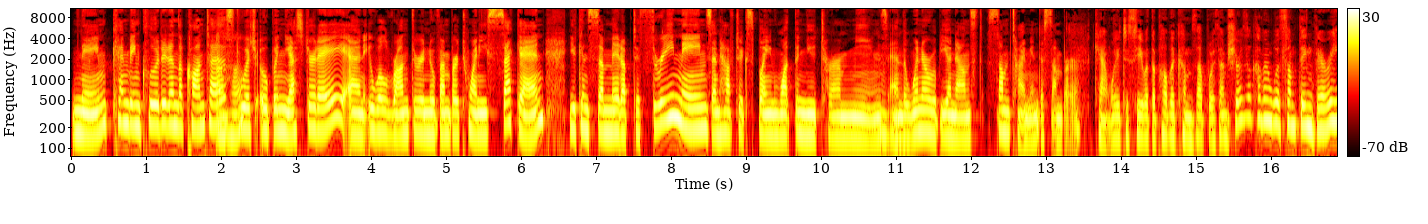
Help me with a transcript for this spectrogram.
name can be included in the contest, which opened yesterday, and it will run through November 22nd. You can submit up to three names and have to explain what the new term means, and the winner will be announced sometime in December. Can't wait to see what the public comes up with. I'm sure they'll come in with something very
